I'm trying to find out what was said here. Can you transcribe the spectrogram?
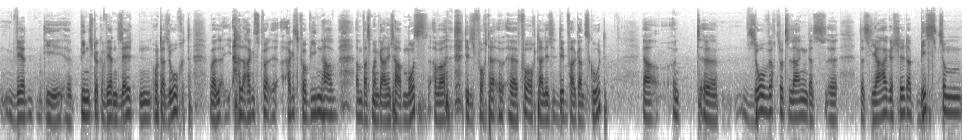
werden die Bienenstöcke werden selten untersucht, weil alle Angst vor, Angst vor Bienen haben, was man gar nicht haben muss. Aber dieses Vorurteil, Vorurteil ist in dem Fall ganz gut. Ja, und äh, so wird sozusagen das, äh, das Jahr geschildert bis zum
